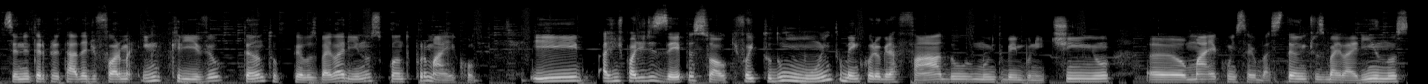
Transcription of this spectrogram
sendo interpretada de forma incrível tanto pelos bailarinos quanto por Michael. E a gente pode dizer, pessoal, que foi tudo muito bem coreografado, muito bem bonitinho. Uh, o Michael ensaiou bastante, os bailarinos,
